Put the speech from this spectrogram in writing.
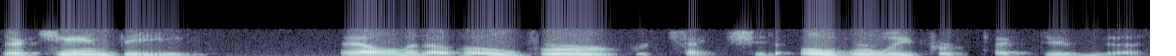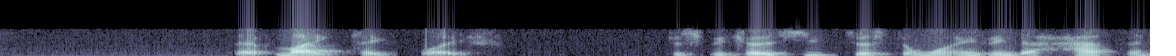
there can be an element of over protection, overly protectiveness that might take place just because you just don't want anything to happen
